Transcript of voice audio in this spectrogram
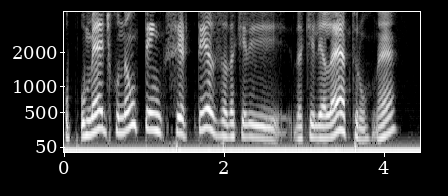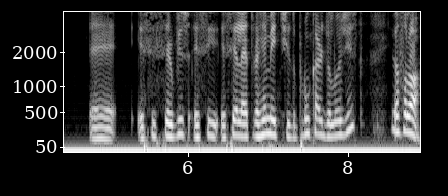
O, o médico não tem certeza daquele, daquele eletro, né? É, esse serviço, esse, esse eletro é remetido para um cardiologista e vai falar, ó,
